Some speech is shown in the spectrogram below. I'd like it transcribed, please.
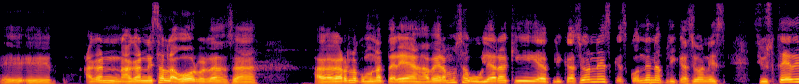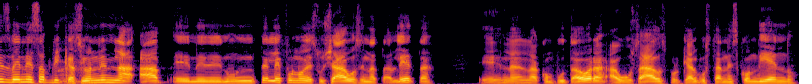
eh, hagan, hagan esa labor, ¿verdad? O sea, agarrarlo como una tarea. A ver, vamos a googlear aquí aplicaciones que esconden aplicaciones. Si ustedes ven esa aplicación en la app, en, un teléfono de sus chavos, en la tableta, en la, computadora, abusados porque algo están escondiendo.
